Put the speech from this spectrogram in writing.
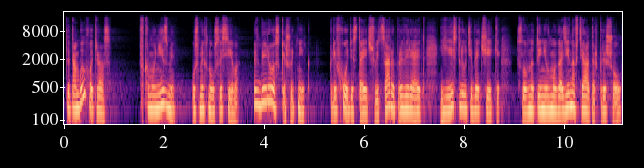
Ты там был хоть раз? В коммунизме? Усмехнулся Сева. В «Березке», шутник. При входе стоит швейцар и проверяет, есть ли у тебя чеки, словно ты не в магазин, а в театр пришел.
